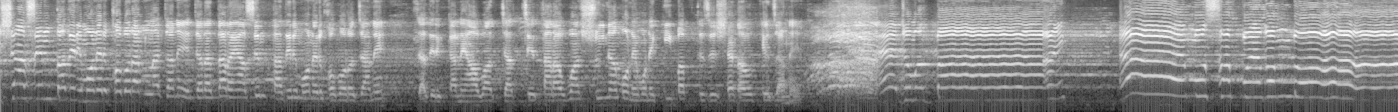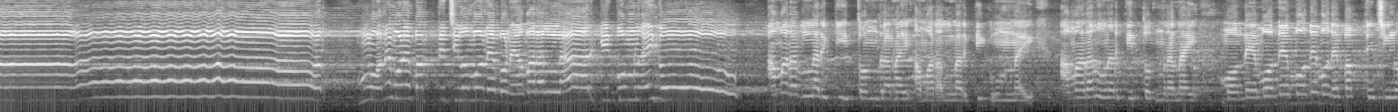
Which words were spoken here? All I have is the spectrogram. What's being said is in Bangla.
পয়সা আছেন, তাদের মনের খবর আল্লাহ জানে। যারা দাঁড়ায় আছেন, তাদের মনের খবরও জানে। যাদের কানে আওয়াজ যাচ্ছে, তারা আওয়াজ শুই না মনে মনে কি ভাবতেছে সেটাও কে জানে। নাই। মনে মনে মনে মনে ভাবতেছিল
